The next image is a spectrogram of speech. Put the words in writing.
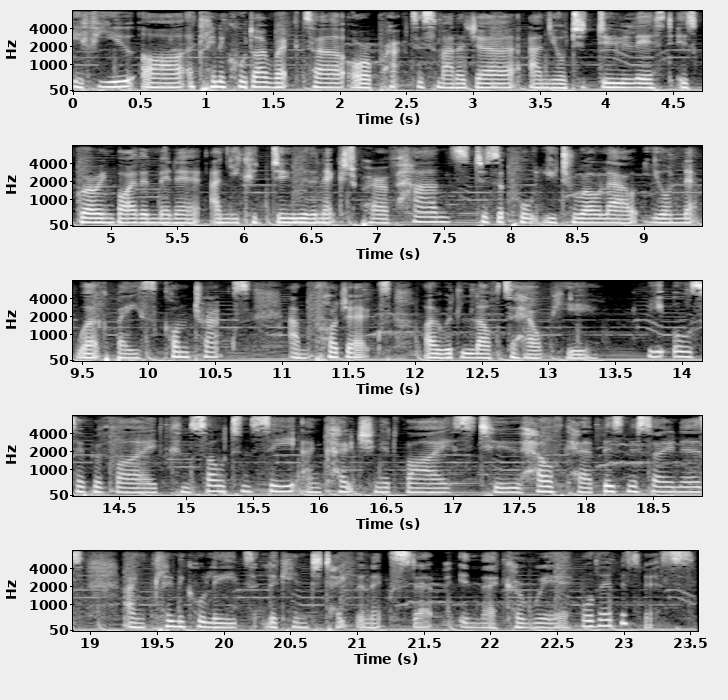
If you are a clinical director or a practice manager and your to do list is growing by the minute and you could do with an extra pair of hands to support you to roll out your network based contracts and projects, I would love to help you. We also provide consultancy and coaching advice to healthcare business owners and clinical leads looking to take the next step in their career or their business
